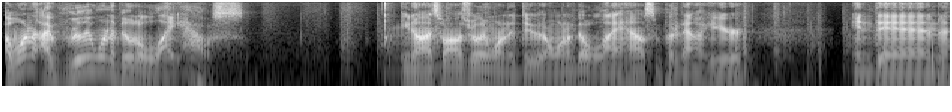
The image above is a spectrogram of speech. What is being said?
I want I really want to build a lighthouse. You know, that's what I was really wanting to do. I want to build a lighthouse and put it out here, and then,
